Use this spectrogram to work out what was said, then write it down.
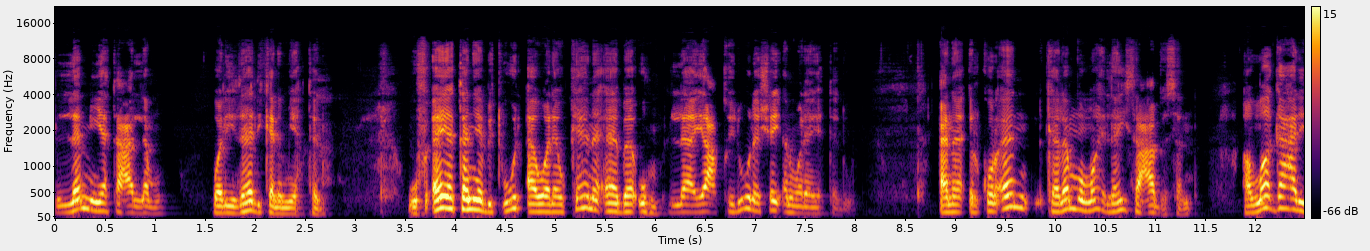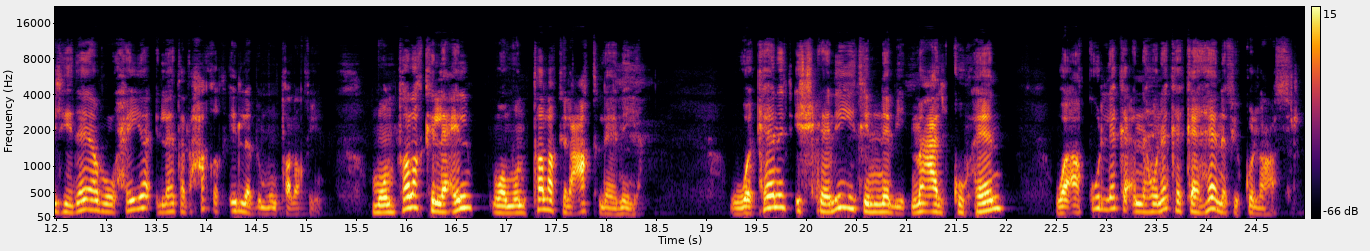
لم يتعلموا ولذلك لم يهتدوا. وفي آية تانية بتقول أولو كان آباؤهم لا يعقلون شيئا ولا يهتدون. أنا القرآن كلام الله ليس عبثا. الله جعل الهداية الروحية لا تتحقق إلا بمنطلقين منطلق العلم ومنطلق العقلانية. وكانت إشكالية النبي مع الكهان وأقول لك أن هناك كهانة في كل عصر.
